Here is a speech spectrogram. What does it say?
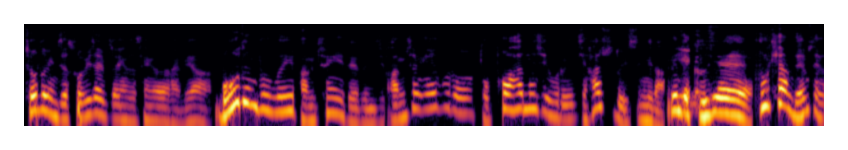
저도 이제 소비자 입장에서 생각을 하면 모든 부분이 방청이 되든지 방청액으로 도포하는 식으로 이렇게 할 수도 있습니다. 근데 그게 불쾌한 냄새가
